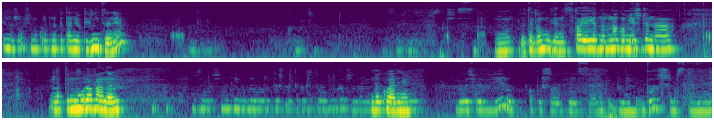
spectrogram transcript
Dziwne, że 8 akurat na pytanie o piwnicę, nie? Kurczę. Strasznie to wszystko się sypie. No, do tego mówię, no stoję jedną nogą jeszcze na, na tym murowanym. Zarośnięte i w ogóle może też dlatego tak tą wilgocią daje. Dokładnie. Byłyśmy w wielu opuszczonych miejscach, były w gorszym stanie,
